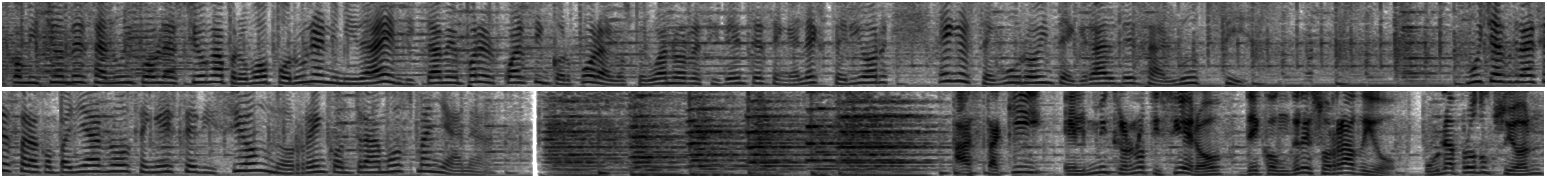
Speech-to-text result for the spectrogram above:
La Comisión de Salud y Población aprobó por unanimidad el dictamen por el cual se incorpora a los peruanos residentes en el exterior en el Seguro Integral de Salud SIS. Muchas gracias por acompañarnos en esta edición. Nos reencontramos mañana. Hasta aquí el micro noticiero de Congreso Radio, una producción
